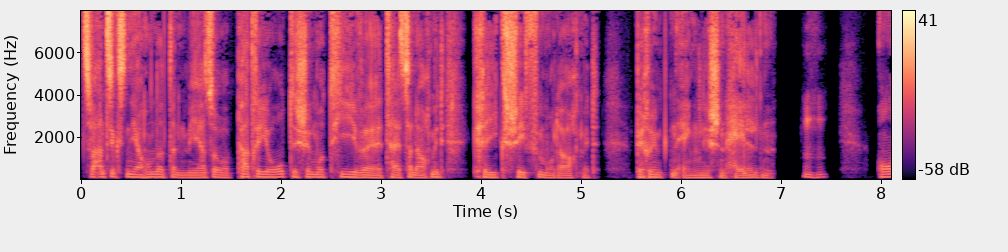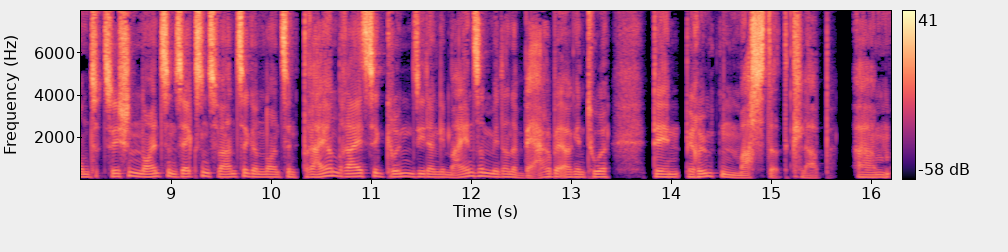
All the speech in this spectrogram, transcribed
20. Jahrhundert dann mehr so patriotische Motive, teils dann auch mit Kriegsschiffen oder auch mit berühmten englischen Helden. Mhm. Und zwischen 1926 und 1933 gründen sie dann gemeinsam mit einer Werbeagentur den berühmten Mustard Club. Ähm,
